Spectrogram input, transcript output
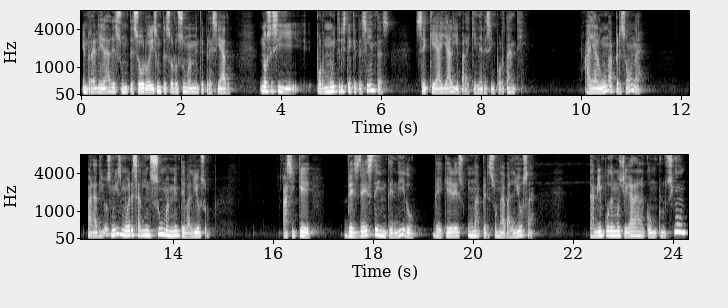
en realidad es un tesoro, es un tesoro sumamente preciado. No sé si, por muy triste que te sientas, sé que hay alguien para quien eres importante hay alguna persona. Para Dios mismo eres alguien sumamente valioso. Así que desde este entendido de que eres una persona valiosa, también podemos llegar a la conclusión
